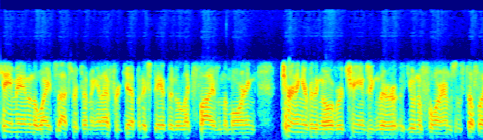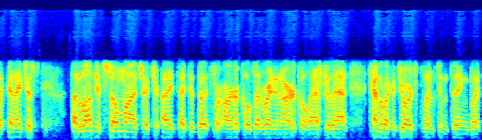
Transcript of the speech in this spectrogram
came in and the White Sox were coming in. I forget, but I stayed there till like five in the morning, turning everything over, changing their uniforms and stuff like that. I just I loved it so much. I I, I did that for articles. I'd write an article after that, kind of like a George Plimpton thing. But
